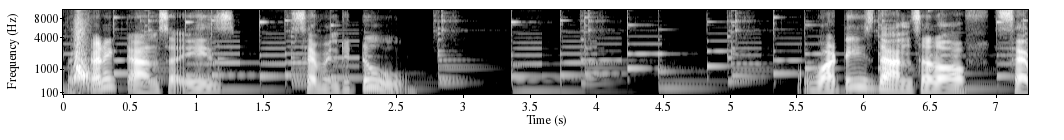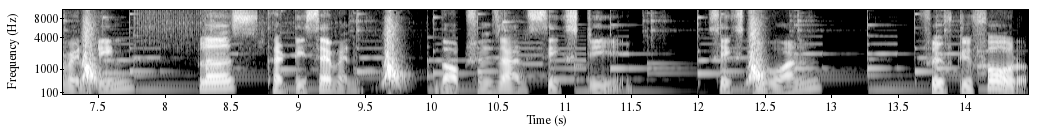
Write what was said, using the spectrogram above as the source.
The correct answer is 72. What is the answer of 17 plus 37? The options are 60, 61, 54.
